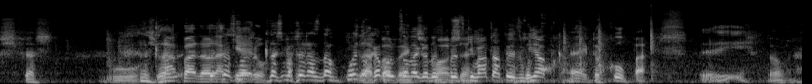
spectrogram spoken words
śwież. U, klapa do ktoś, raz może, lakieru. ktoś może raz dał płynu Klapa hamulcowego być do może. spryskiwacza, to jest gniotka. Ej, to kupa. Ej, dobra.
